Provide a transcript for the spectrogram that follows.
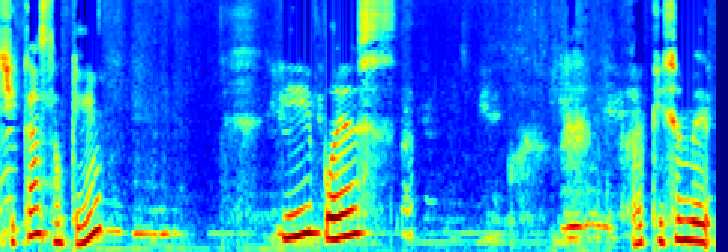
Chicas, ok. Y pues aquí se me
